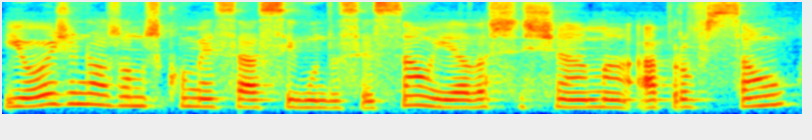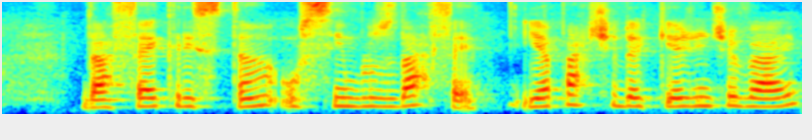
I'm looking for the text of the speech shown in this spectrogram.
E hoje nós vamos começar a segunda sessão e ela se chama A Profissão da Fé Cristã, os Símbolos da Fé. E a partir daqui a gente vai,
